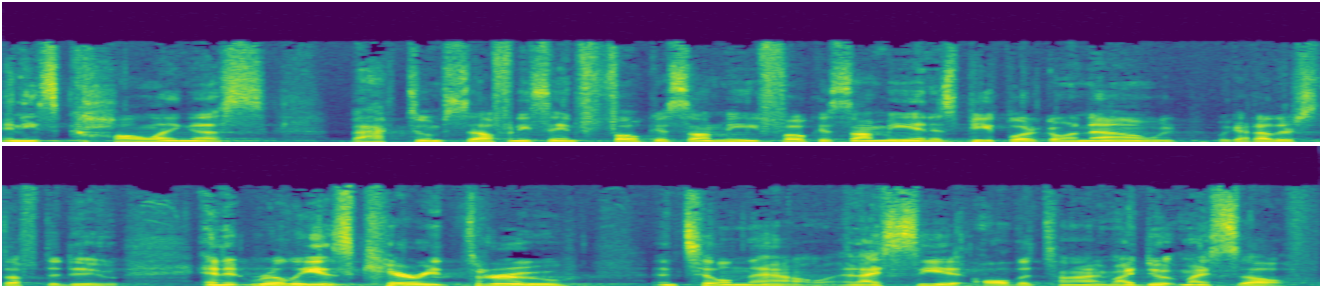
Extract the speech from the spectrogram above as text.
and He's calling us back to Himself, and He's saying, Focus on me, focus on me. And His people are going, No, we, we got other stuff to do. And it really is carried through until now. And I see it all the time. I do it myself.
